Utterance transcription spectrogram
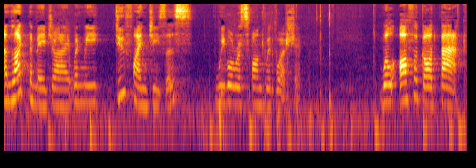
And like the Magi, when we do find Jesus, we will respond with worship. We'll offer God back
